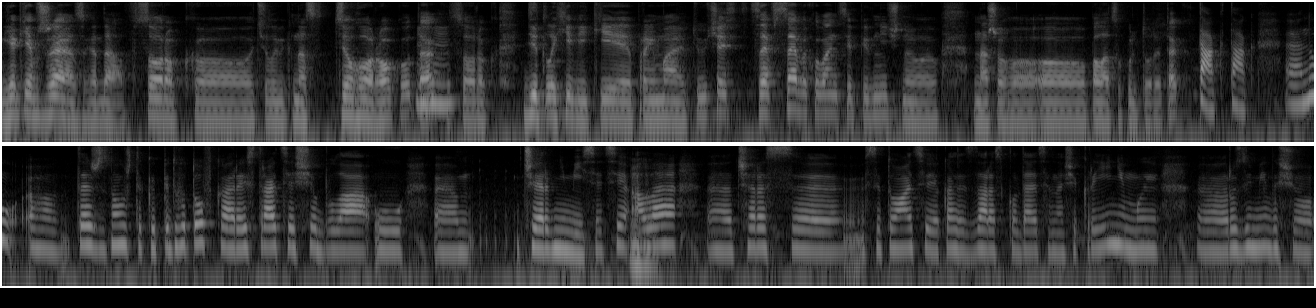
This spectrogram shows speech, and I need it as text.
Як я вже згадав, 40 о, чоловік нас цього року, так, 40 дітлахів, які приймають участь. Це все вихованці північного нашого о, палацу культури, так? Так, так. Е, Ну, е, теж знову ж таки підготовка, реєстрація ще була у ем, червні місяці, але е, через е, ситуацію, яка зараз складається в нашій країні, ми е, розуміли, що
